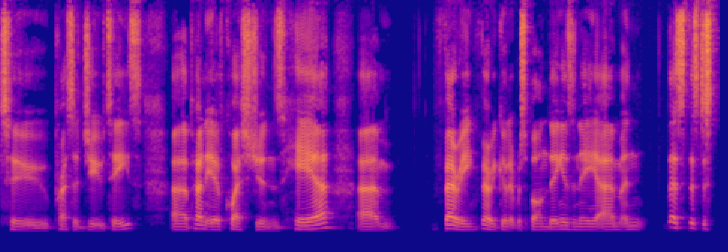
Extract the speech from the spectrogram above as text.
to presser duties. Uh, plenty of questions here. Um, very, very good at responding, isn't he? Um, and let's let's just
